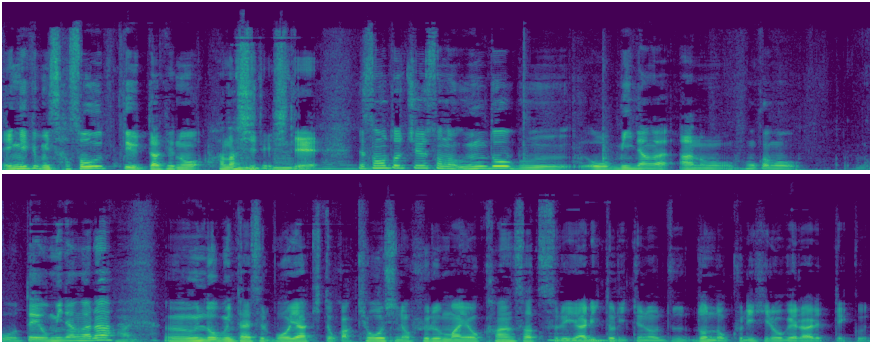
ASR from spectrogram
演劇部に誘うっていうだけの話でして、でその途中その運動部を見ながらあの放課後工程を見ながら、はい。うん運動部に対するぼやきとか教師の振る舞いを観察するやり取りっていうのをずどんどん繰り広げられていく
